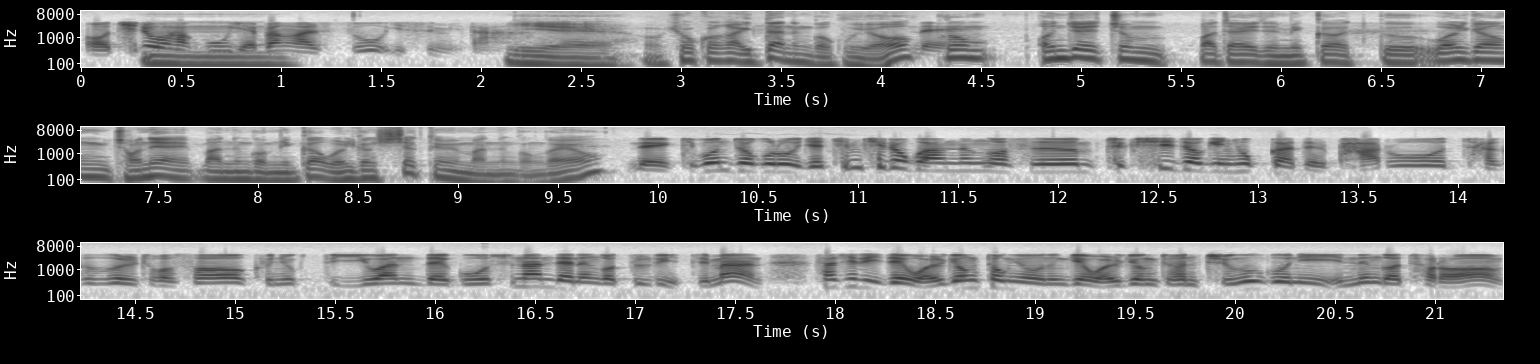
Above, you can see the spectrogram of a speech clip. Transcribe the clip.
어, 치료하고 음. 예방할 수 있습니다. 예, 어, 효과가 있다는 거고요. 네. 그럼 언제쯤 맞아야 됩니까? 그 월경 전에 맞는 겁니까? 월경 시작되면 맞는 건가요? 네, 기본적으로 이제 침 치료가 하는 것은 즉시적인 효과들, 바로 자극을 줘서 근육도 이완되고 순환되는 것들도 있지만 사실 이제 월경통이 오는 게 월경 전 증후군이 있는 것처럼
